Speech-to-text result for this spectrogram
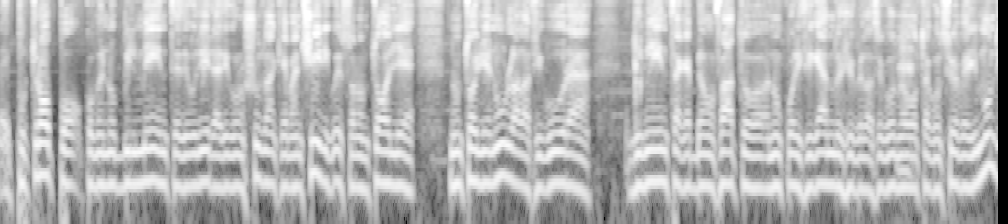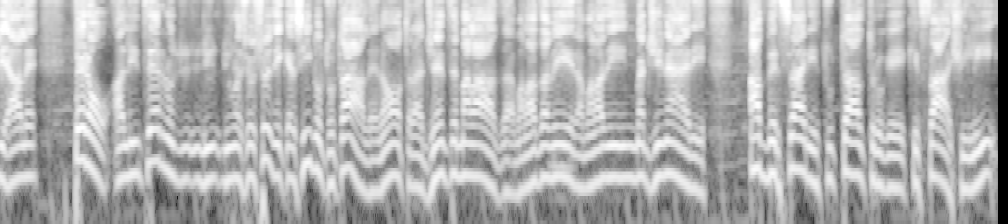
e, purtroppo come nobilmente devo dire ha riconosciuto anche Mancini, questo non toglie, non toglie nulla alla figura di Menta che abbiamo fatto non qualificandoci per la seconda mm. volta consiglio per il mondiale, però all'interno di, di una situazione di casino totale no? tra gente malata, malata vera, malati immaginari, avversari è tutt'altro che, che facili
